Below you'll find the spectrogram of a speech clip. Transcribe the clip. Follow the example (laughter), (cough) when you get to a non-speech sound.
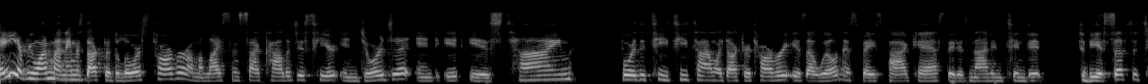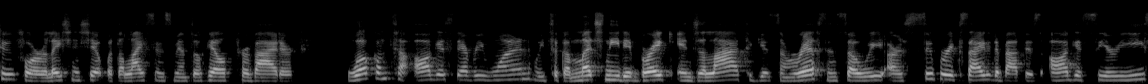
Hey everyone, my name is Dr. Dolores Tarver. I'm a licensed psychologist here in Georgia, and it is time for the TT Time with Dr. Tarver is a wellness-based podcast that is not intended to be a substitute for a relationship with a licensed mental health provider. Welcome to August, everyone. We took a much needed break in July to get some rest. And so we are super excited about this August series,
